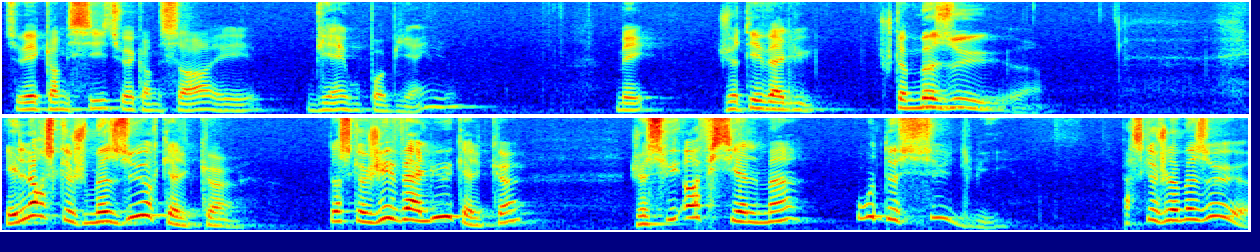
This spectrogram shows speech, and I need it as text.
tu es comme ci, tu es comme ça, et bien ou pas bien. Mais je t'évalue, je te mesure. Et lorsque je mesure quelqu'un, lorsque j'évalue quelqu'un, je suis officiellement au-dessus de lui. Parce que je le mesure.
